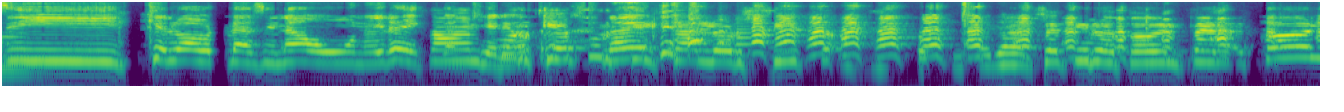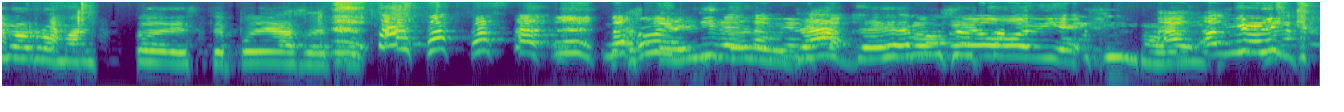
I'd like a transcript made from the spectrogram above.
sí, que lo abracen a uno y le digan ¿Saben quiere por qué? No, Porque el calorcito. Ya se tiró todo, el per- todo lo romántico de este pedazo de no, hasta mentira. Angélica, Ya, no me odie. Angélica,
